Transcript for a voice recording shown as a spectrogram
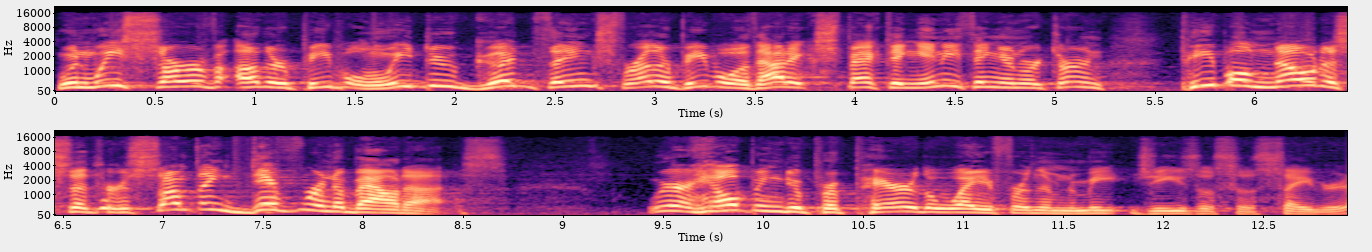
When we serve other people, when we do good things for other people without expecting anything in return, people notice that there's something different about us. We're helping to prepare the way for them to meet Jesus as Savior.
